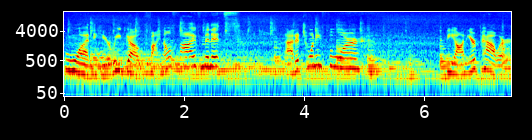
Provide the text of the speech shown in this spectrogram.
one. Here we go. Final five minutes at a 24. beyond your power.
